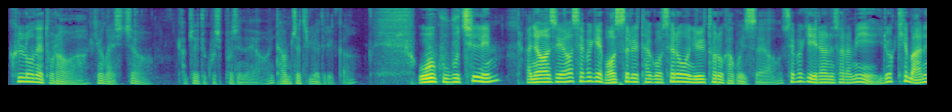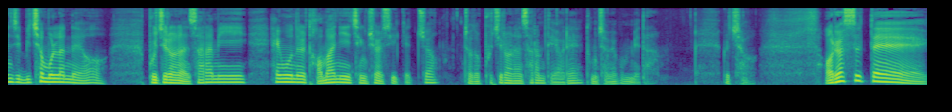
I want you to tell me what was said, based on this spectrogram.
클론의 돌아와 기억나시죠? 갑자기 듣고 싶어지네요. 다음 주에 들려드릴까? 5997님, 안녕하세요. 새벽에 버스를 타고 새로운 일터로 가고 있어요. 새벽에 일하는 사람이 이렇게 많은지 미처 몰랐네요. 부지런한 사람이 행운을 더 많이 쟁취할 수 있겠죠? 저도 부지런한 사람 대열에 동참해 봅니다. 그쵸. 어렸을 때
